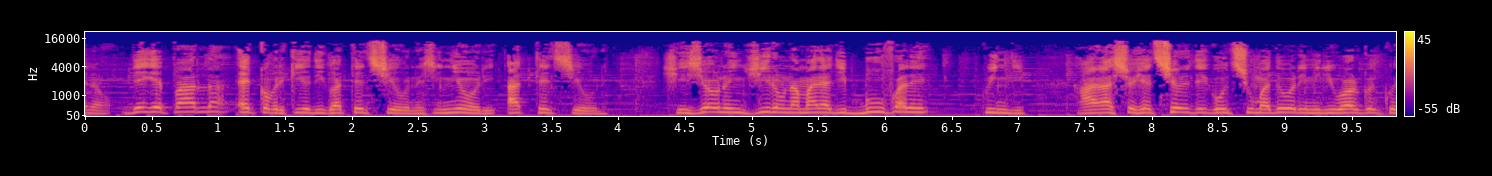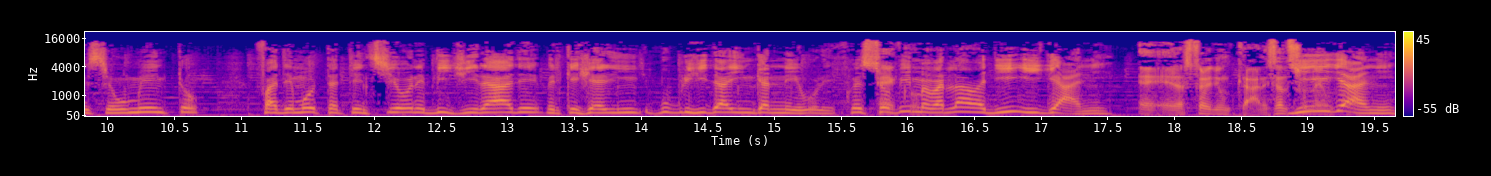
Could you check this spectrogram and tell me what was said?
no. Di che parla? Ecco perché io dico attenzione, signori, attenzione. Ci sono in giro una marea di bufale, quindi all'associazione dei consumatori mi rivolgo in questo momento. fate molta attenzione, vigilate perché c'è pubblicità ingannevoli. Questo Ecco. film parlava di i cani. È, è la storia di un cane. Sansone è Di i cani.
